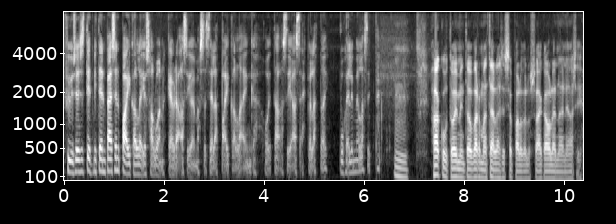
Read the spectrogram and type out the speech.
fyysisesti, että miten pääsen paikalle, jos haluan käydä asioimassa siellä paikalla enkä hoitaa asiaa sähköllä tai puhelimella sitten. Hmm. Hakutoiminta on varmaan tällaisessa palvelussa aika olennainen asia.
